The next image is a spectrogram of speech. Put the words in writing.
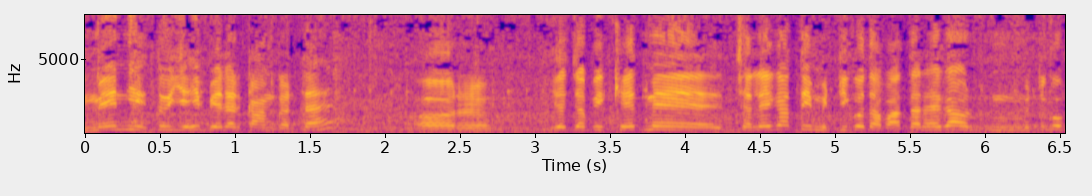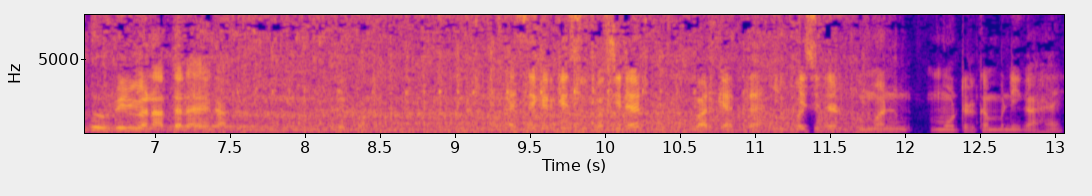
मेन तो यही बेलर काम करता है। और ये जब ये खेत में चलेगा तो ये मिट्टी को दबाता रहेगा और मिट्टी को भूरी बनाता रहेगा। ऐसे करके सुपर सीडर वर्क करता है। Super seeder Ghuman motor company का है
